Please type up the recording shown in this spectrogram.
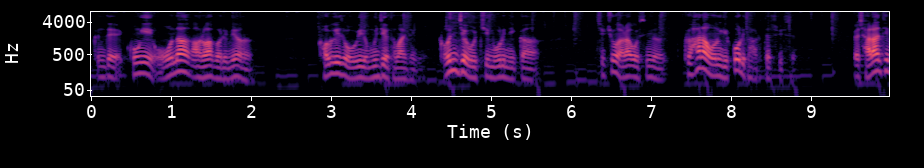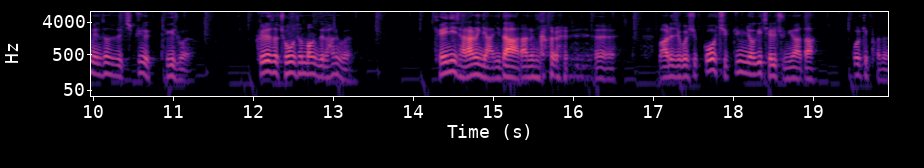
근데 공이 오나 안 와 버리면 거기서 오히려 문제가 더 많이 생겨요. 언제 올지 모르니까 집중 안 하고 있으면 그 하나 오는 게 골이 다 될 수 있어요. 그러니까 잘하는 팀에 있는 선수들 집중력이 되게 좋아요. 그래서 좋은 선방들을 하는 거예요. 괜히 잘하는 게 아니다라는 걸 예, 말해주고 싶고 집중력이 제일 중요하다. 골키퍼는.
